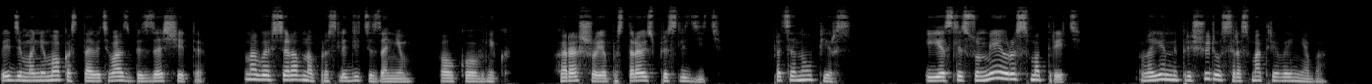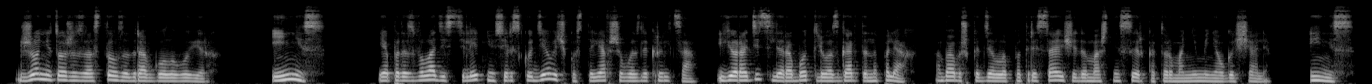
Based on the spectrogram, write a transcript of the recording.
Видимо, не мог оставить вас без защиты. Но вы все равно проследите за ним, полковник». «Хорошо, я постараюсь проследить», – протянул Пирс. «И если сумею рассмотреть». Военный прищурился, рассматривая небо. Джонни тоже застыл, задрав голову вверх. «Иннис?» Я подозвала десятилетнюю сельскую девочку, стоявшую возле крыльца. Ее родители работали у Асгарда на полях, а бабушка делала потрясающий домашний сыр, которым они меня угощали. «Иннис,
